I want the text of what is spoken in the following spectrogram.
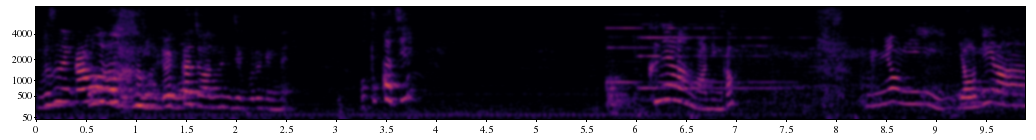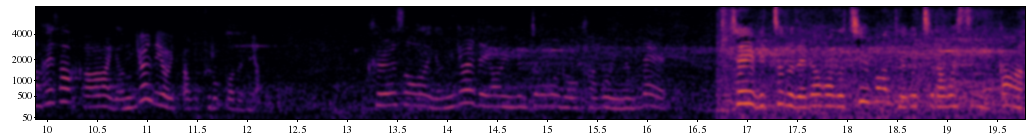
무슨 깡으로 여기까지 왔는지 모르겠네 어떡하지? 큰일 난 거 아닌가? 분명히 여기랑 회사가 연결되어 있다고 들었거든요 그래서 연결되어 있는 쪽으로 가고 있는데 제일 밑으로 내려가서 7번 대구치라고 했으니까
